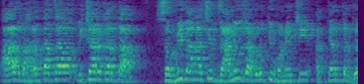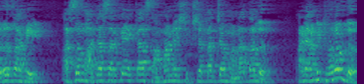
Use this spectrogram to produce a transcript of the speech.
आज भारताचा विचार करता संविधानाची जाणीव जागृती होण्याची अत्यंत गरज आहे असं माझ्यासारख्या एका सामान्य शिक्षकाच्या मनात आलं. आणि आम्ही ठरवलं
